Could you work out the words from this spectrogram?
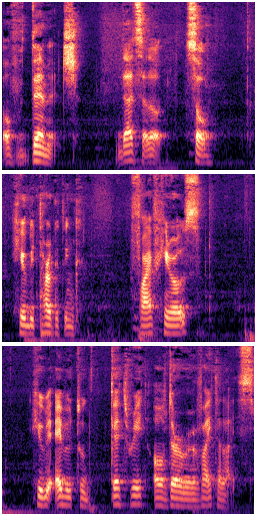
of damage. That's a lot. So, he'll be targeting 5 heroes. He'll be able to get rid of their revitalize.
